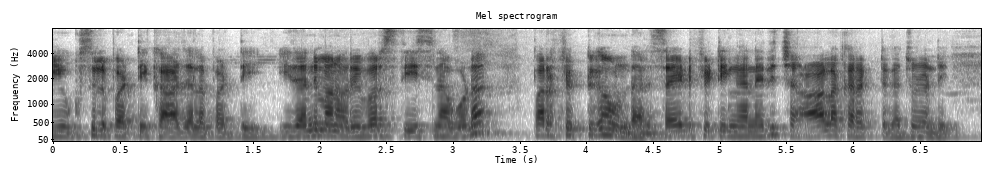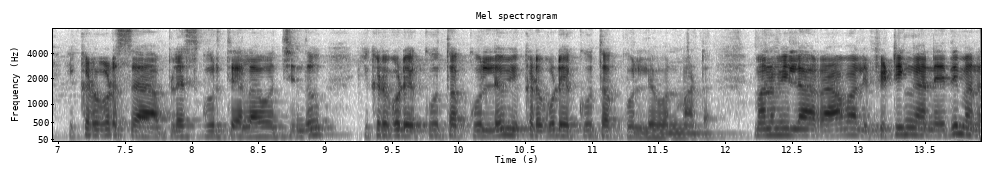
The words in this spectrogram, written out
ఈ ఉక్సులు పట్టి కాజల పట్టి ఇదన్నీ మనం రివర్స్ తీసినా కూడా పర్ఫెక్ట్గా ఉండాలి. సైడ్ ఫిట్టింగ్ అనేది చాలా కరెక్ట్గా చూడండి. ఇక్కడ కూడా ప్లస్ గుర్తు ఎలా వచ్చిందో ఇక్కడ కూడా ఎక్కువ తక్కువ లేవు ఇక్కడ కూడా ఎక్కువ తక్కువ లేవు అనమాట మనం ఇలా రావాలి. ఫిట్టింగ్ అనేది మన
